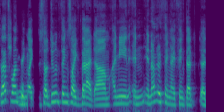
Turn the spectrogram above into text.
So that's one thing. Like so, doing things like that. Um, I mean, and another thing I think that uh,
